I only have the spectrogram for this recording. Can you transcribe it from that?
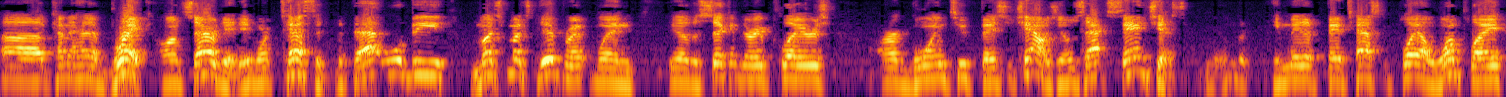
uh, kind of had a break on Saturday. They weren't tested, but that will be much much different when you know the secondary players are going to face a challenge. You know, Zach Sanchez, you know, he made a fantastic play on one play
